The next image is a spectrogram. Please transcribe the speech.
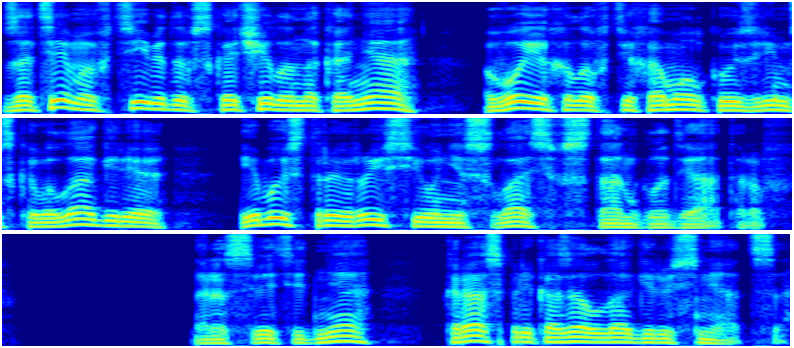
Затем Эфтибеда вскочила на коня, выехала в тихомолку из римского лагеря и быстрой рысью унеслась в стан гладиаторов. На рассвете дня — Крас приказал лагерю сняться.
